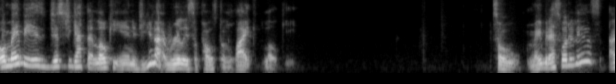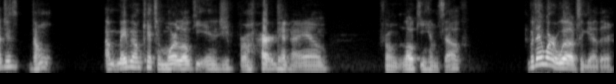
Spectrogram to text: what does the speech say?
or maybe it's just she got that Loki energy. You're not really supposed to like Loki, so maybe that's what it is. I just don't. I'm, maybe I'm catching more Loki energy from her than I am from Loki himself but they work well together.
